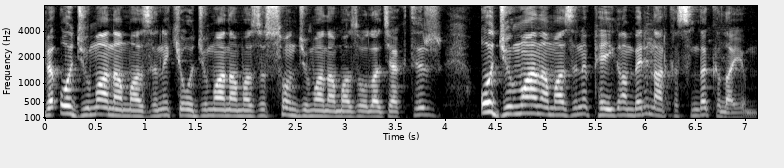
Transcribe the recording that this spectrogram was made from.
ve o cuma namazını ki o cuma namazı son cuma namazı olacaktır. O cuma namazını peygamberin arkasında kılayım.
